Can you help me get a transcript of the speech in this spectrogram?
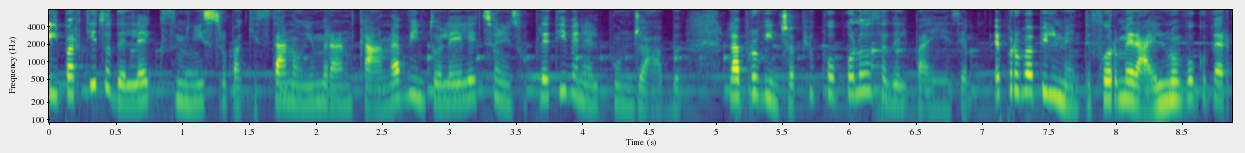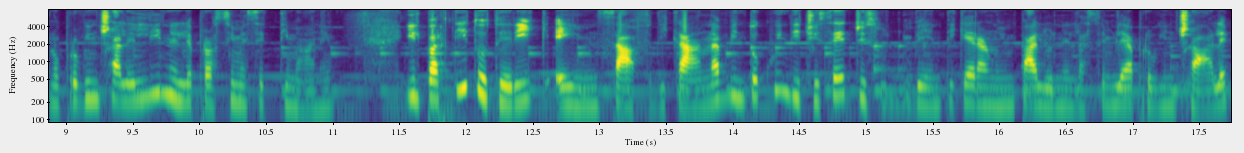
Il partito dell'ex ministro pakistano Imran Khan ha vinto le elezioni suppletive nel Punjab, la provincia più popolosa del paese, e probabilmente formerà il nuovo governo provinciale lì nelle prossime settimane. Il partito Tehreek-e-Insaf di Khan ha vinto 15 seggi su 20 che erano in palio nell'assemblea provinciale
